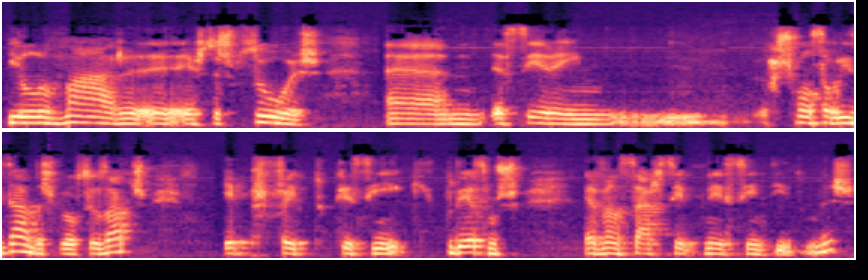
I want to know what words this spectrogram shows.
e levar eh, estas pessoas a, a serem responsabilizadas pelos seus atos, é perfeito que assim que pudéssemos avançar sempre nesse sentido, mas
